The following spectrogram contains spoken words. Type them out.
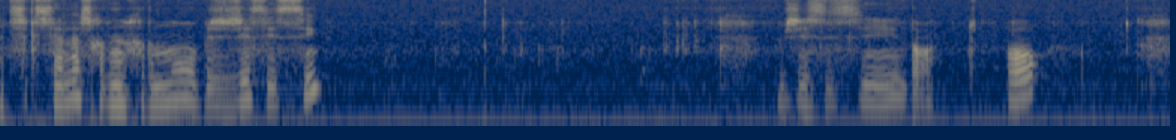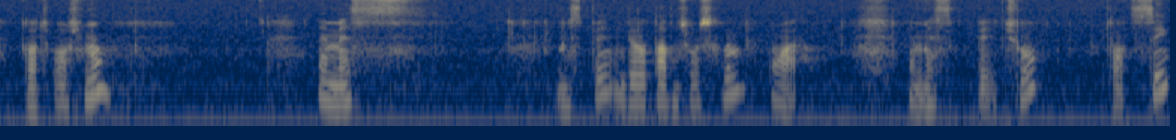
هادشي كشي علاش غادي نخدمو بالجي سي سي؟ بجي سي سي دوت أو دوت أو شنو؟ إم اس إم إس بي. نديرو طاب نشوف واش خدم. فوالا. إم إس بي 2 سي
